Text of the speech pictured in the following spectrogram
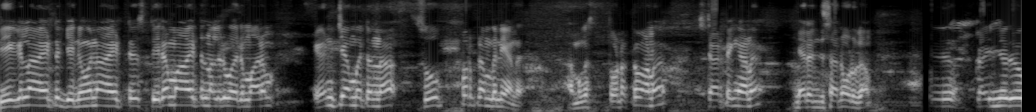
ലീഗലായിട്ട് ജെനുവനായിട്ട് സ്ഥിരമായിട്ട് നല്ലൊരു വരുമാനം ഏൺ ചെയ്യാൻ പറ്റുന്ന സൂപ്പർ കമ്പനിയാണ് നമുക്ക് തുടക്കമാണ് സ്റ്റാർട്ടിംഗ് ആണ്. ഞാൻ രഞ്ജി സാറിന് കൊടുക്കാം. കഴിഞ്ഞൊരു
